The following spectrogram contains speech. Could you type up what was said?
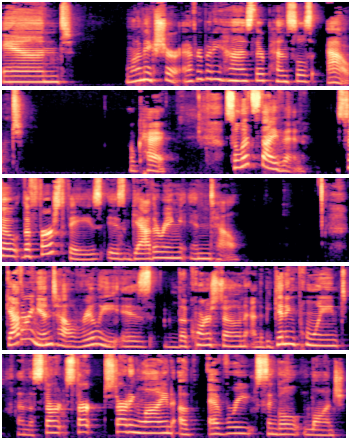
and i want to make sure everybody has their pencils out. Okay so let's dive in so the first phase is gathering intel. Gathering intel really is the cornerstone and the beginning point and the start start starting line of every single launch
